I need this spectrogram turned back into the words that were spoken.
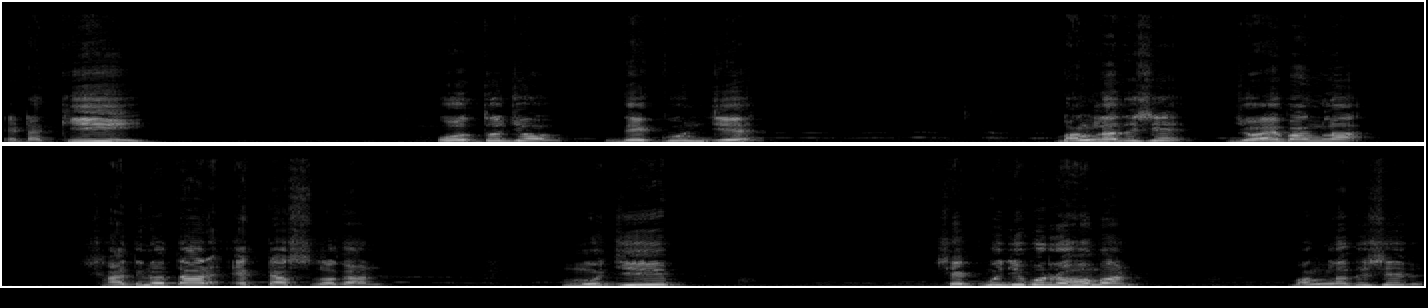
এটা কি? অথচ দেখুন যে বাংলাদেশে জয় বাংলা স্বাধীনতার একটা স্লোগান, মুজিব, শেখ মুজিবুর রহমান বাংলাদেশের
